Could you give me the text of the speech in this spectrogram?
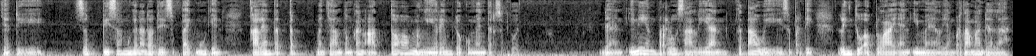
Jadi sebisa mungkin atau di sebaik mungkin kalian tetap mencantumkan atau mengirim dokumen tersebut. Dan ini yang perlu kalian ketahui seperti link to apply and email. Yang pertama adalah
